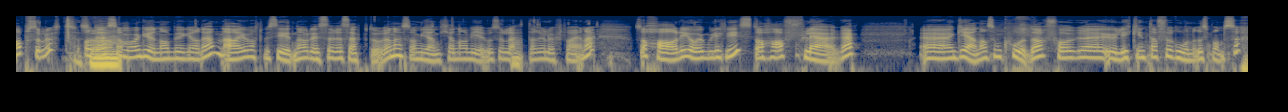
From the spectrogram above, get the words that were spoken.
Absolutt. Og Så, det som òg underbygger den, er jo at ved siden av disse reseptorene som gjenkjenner viruset lettere i luftveiene, så har de òg blitt vist å ha flere eh, gener som koder for eh, ulike interferonresponser.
